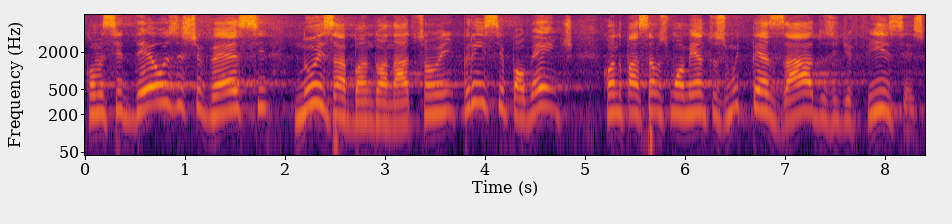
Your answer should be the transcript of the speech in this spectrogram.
como se Deus estivesse nos abandonado, principalmente quando passamos momentos muito pesados e difíceis,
